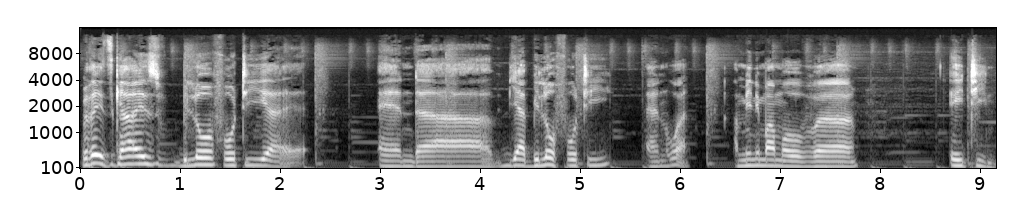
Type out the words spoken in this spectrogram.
whether it's guys below 40 uh, and uh, yeah below 40 and what? A minimum of uh, 18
